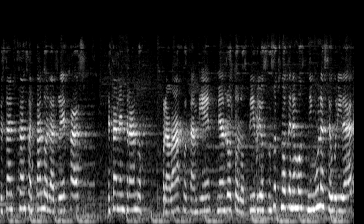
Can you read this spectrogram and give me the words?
están, están saltando las rejas, están entrando por abajo también, me han roto los vidrios. Nosotros no tenemos ninguna seguridad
